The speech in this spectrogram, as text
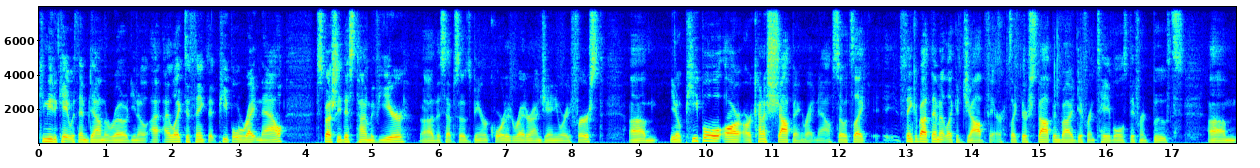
communicate with them down the road. You know, I, I like to think that people right now, especially this time of year, uh, this episode's being recorded right around January 1st. Um, you know, people are, are kind of shopping right now. So it's like, think about them at like a job fair. It's like they're stopping by different tables, different booths. Um,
